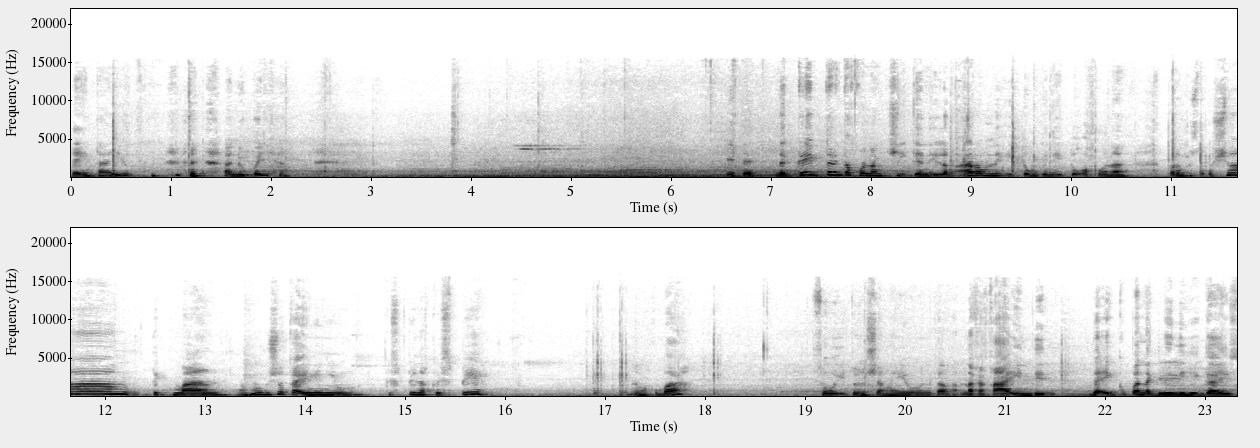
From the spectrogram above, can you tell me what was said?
kain tayo. ano ba yan? Ito, nag-crave talaga ako ng chicken. Ilang araw na itong ganito ako na parang gusto ko siyang tikman. Ang gusto kainin yung crispy na crispy. Ano ko ba? So, ito siya ngayon. Ka- Nakakain din. Daig ko pa naglilihi, guys.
